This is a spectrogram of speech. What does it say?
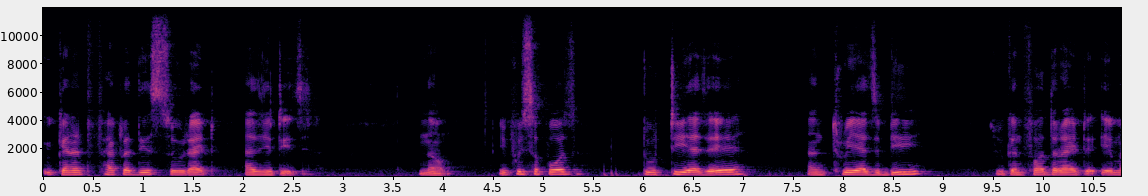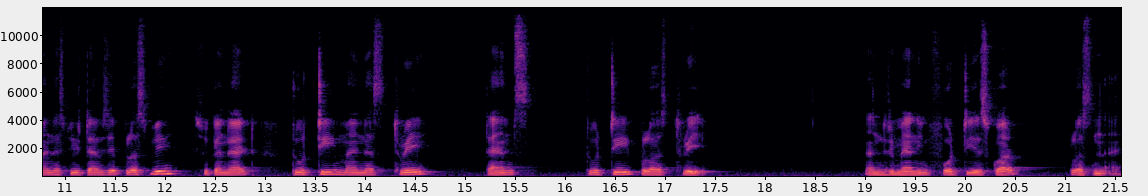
you cannot factor this so write as it is. Now if we suppose 2t as a and 3 as b so you can further write a minus b times a plus b. So you can write 2t minus 3 times 2t plus 3 and remaining 4t square plus 9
